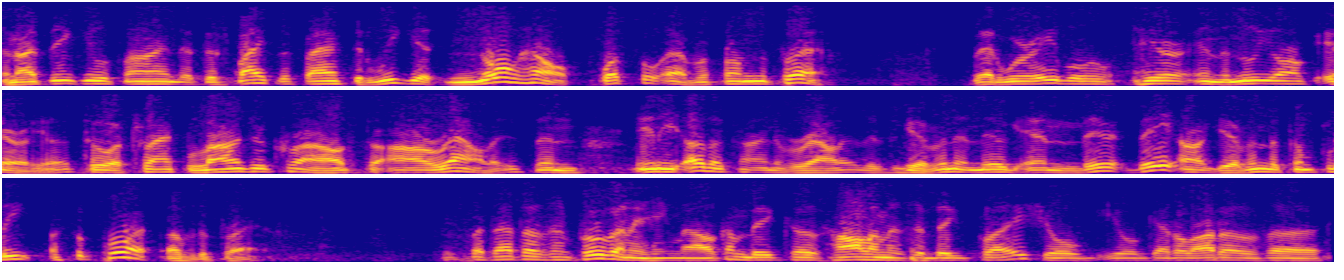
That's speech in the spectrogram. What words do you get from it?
And I think you'll find that despite the fact that we get no help whatsoever from the press, that we're able here in the New York area to attract larger crowds to our rallies than any other kind of rally that's given, and, they're, and they're, they are given the complete support of the press. But that doesn't prove anything, Malcolm, because Harlem is a big place. You'll you'll get a lot of uh,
